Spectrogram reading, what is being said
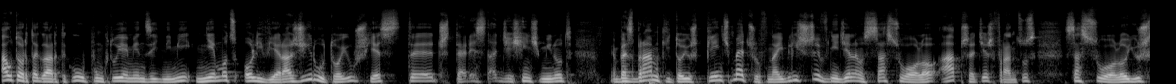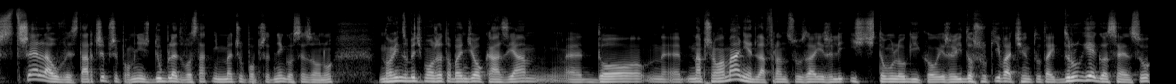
Autor tego artykułu punktuje m.in. niemoc Oliviera Giroud. To już jest 410 e, minut bez bramki. To już 5 meczów. Najbliższy w niedzielę Sassuolo, a przecież Francuz Sassuolo już strzelał. Wystarczy przypomnieć dublet w ostatnim meczu poprzedniego sezonu. No więc być może to będzie okazja e, do, e, na przełamanie dla Francuza, jeżeli iść tą logiką, jeżeli doszukiwać się tutaj drugiego sensu.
